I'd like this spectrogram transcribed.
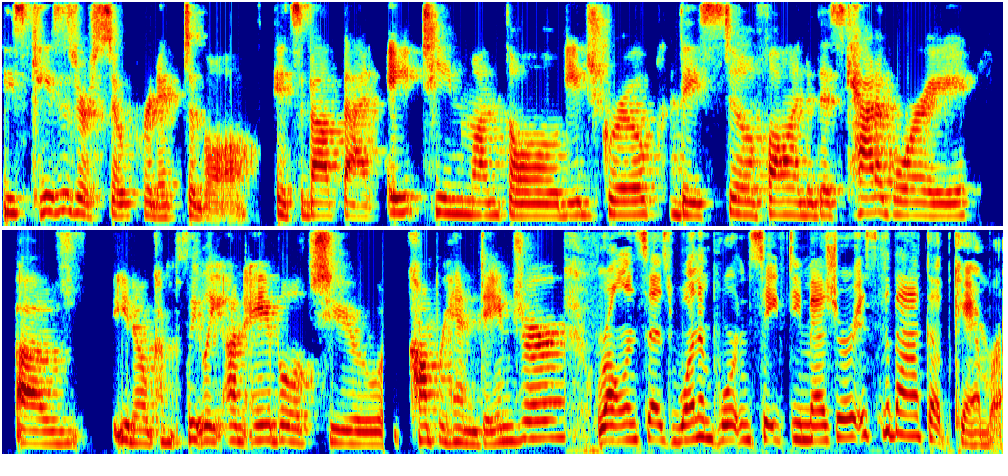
These cases are so predictable. It's about that 8 18 month old age group, they still fall into this category of you know, completely unable to comprehend danger. Rollins says one important safety measure is the backup camera.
